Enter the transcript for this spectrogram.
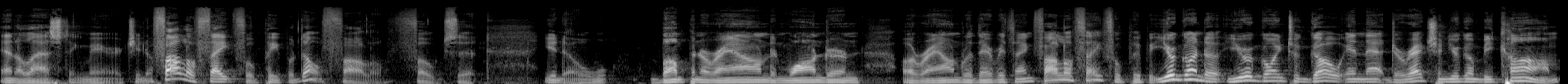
and a lasting marriage. You know, follow faithful people. Don't follow folks that, you know, bumping around and wandering around with everything. Follow faithful people. You're going to you're going to go in that direction. You're going to become.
